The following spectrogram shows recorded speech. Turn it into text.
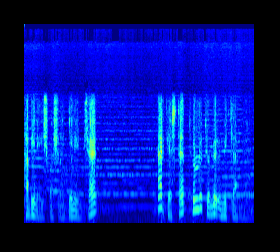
kabine işbaşına gelince, herkeste türlü türlü ümitler uyandı.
